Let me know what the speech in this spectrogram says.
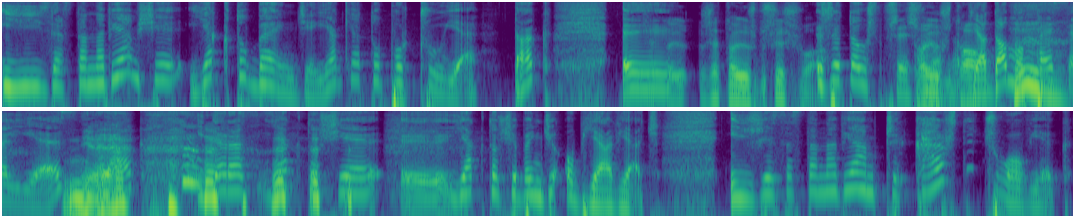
I zastanawiałam się, jak to będzie, jak ja to poczuję, tak? Że to, że to już przyszło. że to już przyszło. To już no, to. Wiadomo, PESEL jest, Nie. tak? I teraz jak to, się, y, jak to się będzie objawiać? I się zastanawiałam, czy każdy człowiek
